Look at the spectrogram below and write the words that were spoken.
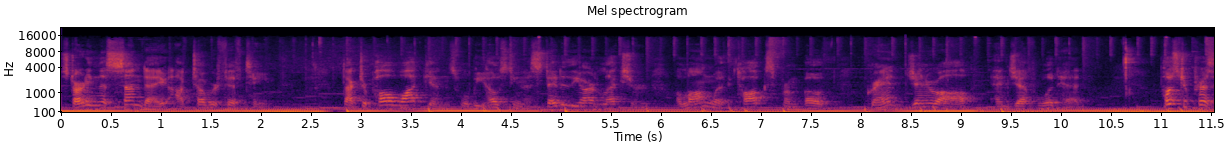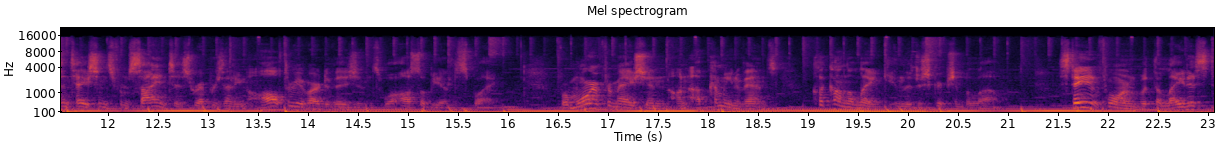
starting this Sunday, October 15th. Dr. Paul Watkins will be hosting a state of the art lecture along with talks from both Grant Generaux and Jeff Woodhead. Poster presentations from scientists representing all three of our divisions will also be on display. For more information on upcoming events, click on the link in the description below. Stay informed with the latest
